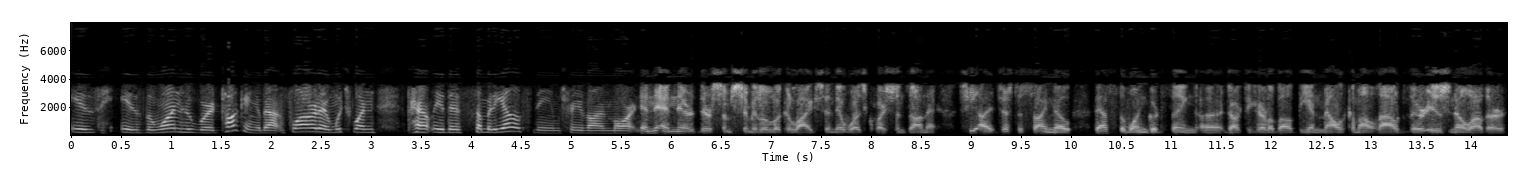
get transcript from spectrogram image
is, is the one who we're talking about in Florida and which one, apparently there's somebody else named Trayvon Martin. And and there there's some similar lookalikes, and there was questions on that. See, I, just a side note, that's the one good thing, uh, Dr. Carol, about being Malcolm out loud. There is no other.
